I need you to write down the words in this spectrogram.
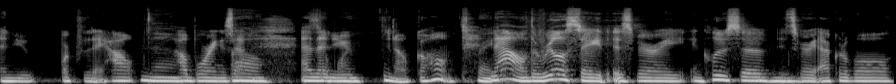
and you work for the day. How No. how boring is that? Oh, and so then you you know go home. Right. Now the real estate is very inclusive. Mhm. It's very equitable.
